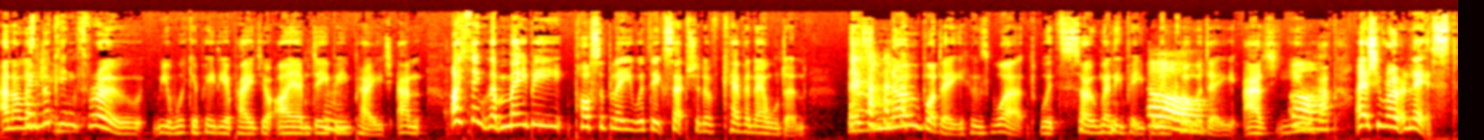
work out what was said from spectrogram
and I was thank you. looking through your Wikipedia page, your. IMDb page, and I think that maybe, possibly with the exception of Kevin Eldon, there's nobody who's worked with so many people in Oh. comedy as you Oh. have. I actually wrote a list.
